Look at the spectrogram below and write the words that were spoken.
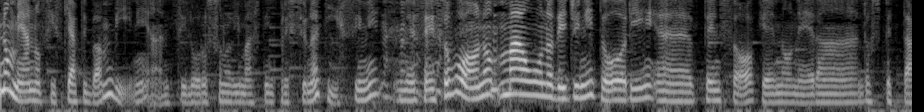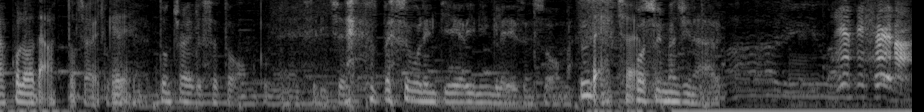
Non mi hanno fischiato i bambini, anzi loro sono rimasti impressionatissimi, nel senso buono, ma uno dei genitori eh, pensò che non era lo spettacolo adatto. Certo, perché- perché don't drive at home, come si dice spesso e volentieri in inglese, insomma. Beh, certo. Posso immaginare. È di scena?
